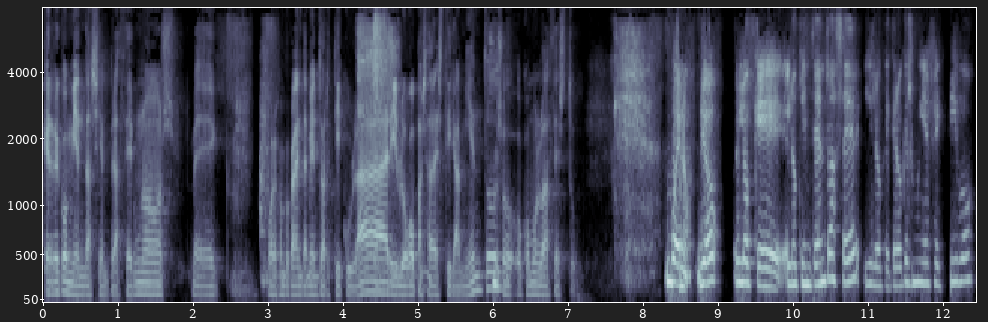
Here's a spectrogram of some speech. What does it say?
¿qué recomiendas siempre? ¿Hacer unos eh, por ejemplo, calentamiento articular y luego pasar a estiramientos o, cómo lo haces tú? Bueno, yo lo que, lo que intento hacer y lo que creo que es muy efectivo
